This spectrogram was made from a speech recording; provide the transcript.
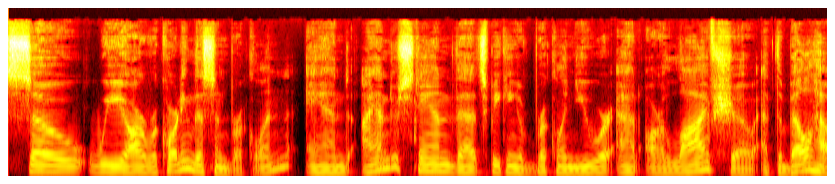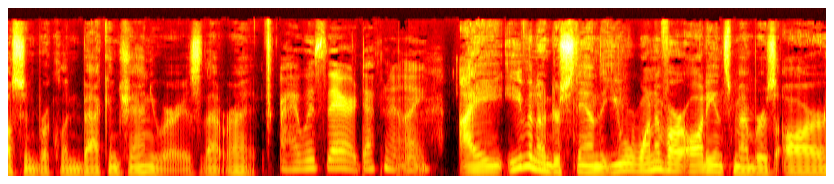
So we are recording this in Brooklyn, and I understand that speaking of Brooklyn, you were at our live show at the Bell House in Brooklyn back in January. Is that right? I was there, definitely. I even understand that you were one of our audience members, our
